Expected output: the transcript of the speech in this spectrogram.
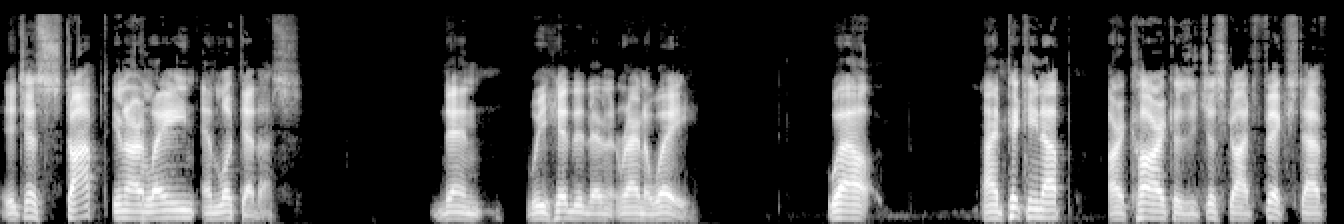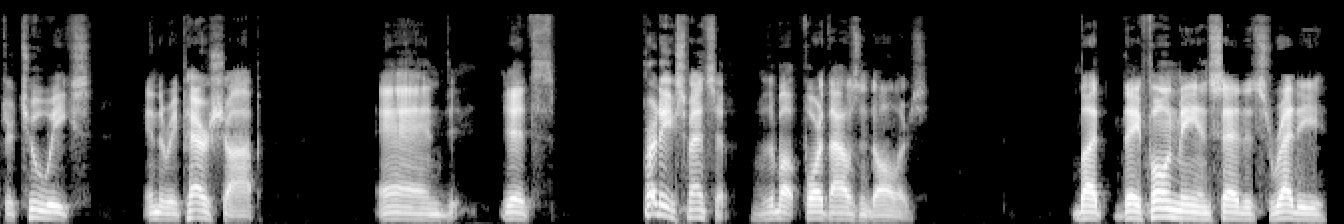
It just stopped in our lane and looked at us. Then we hit it and it ran away. Well, I'm picking up our car because it just got fixed after two weeks in the repair shop. And it's pretty expensive. It was about $4,000 but they phoned me and said it's ready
